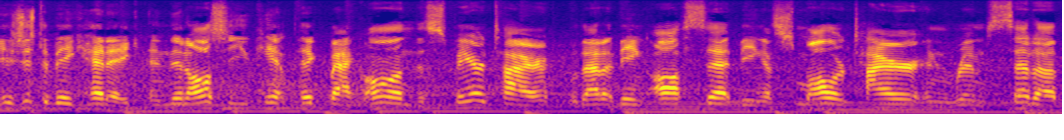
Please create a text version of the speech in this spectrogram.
is just a big headache. And then also you can't pick back on the spare tire without it being offset, being a smaller tire and rim setup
